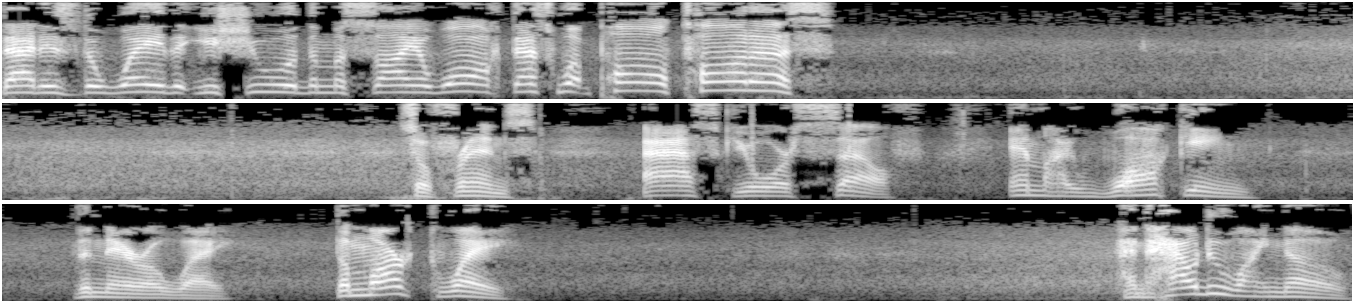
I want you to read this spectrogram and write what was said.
That is the way that Yeshua the Messiah walked. That's what Paul taught us. So, friends, ask yourself Am I walking the narrow way, the marked way? And how do I know?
